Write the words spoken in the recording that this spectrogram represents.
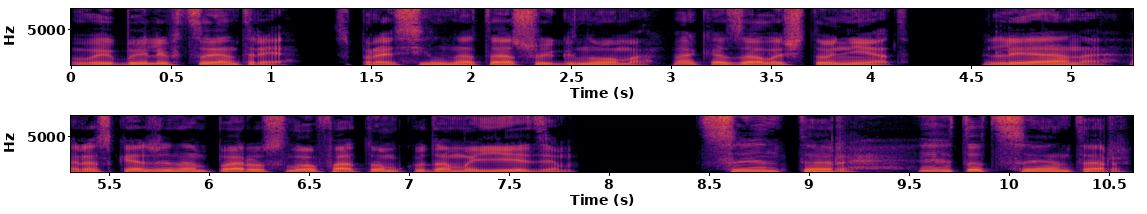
Вы были в центре?» — спросил Наташу и гнома. Оказалось, что нет. «Лиана, расскажи нам пару слов о том, куда мы едем». «Центр? Это центр.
